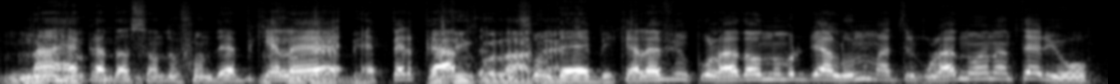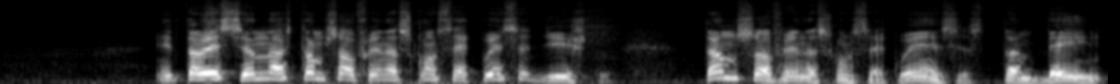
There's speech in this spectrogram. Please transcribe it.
na arrecadação do Fundeb, que ela é, é, per é capita, é do Fundeb, é. que ela é vinculada ao número de alunos matriculados no ano anterior. Então, esse ano nós estamos sofrendo as consequências disto. Estamos sofrendo as consequências também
